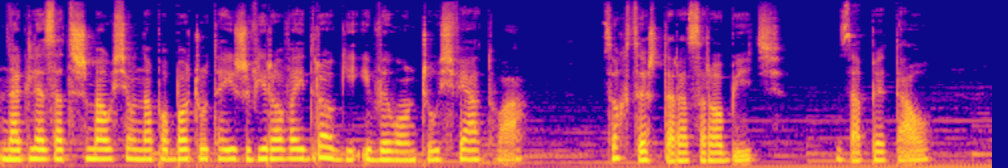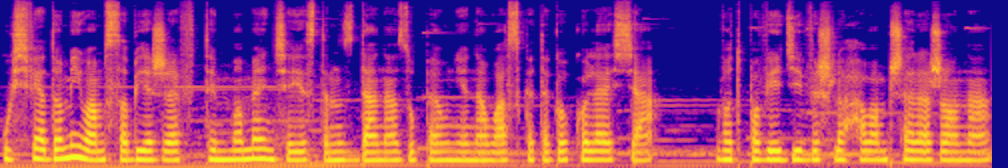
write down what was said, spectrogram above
Nagle zatrzymał się na poboczu tej żwirowej drogi i wyłączył światła. Co chcesz teraz robić? zapytał. Uświadomiłam sobie, że w tym momencie jestem zdana zupełnie na łaskę tego kolesia. W odpowiedzi wyszlochałam przerażona.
